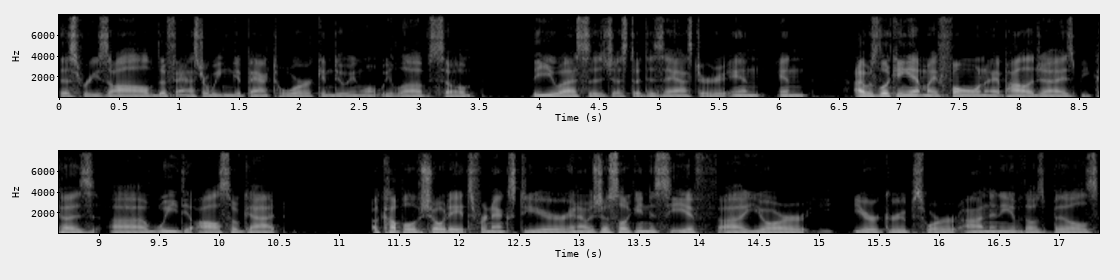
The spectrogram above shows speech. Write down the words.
this resolved, the faster we can get back to work and doing what we love. So the US is just a disaster. And, and, I was looking at my phone. I apologize because uh, we also got a couple of show dates for next year, and I was just looking to see if uh, your your groups were on any of those bills.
